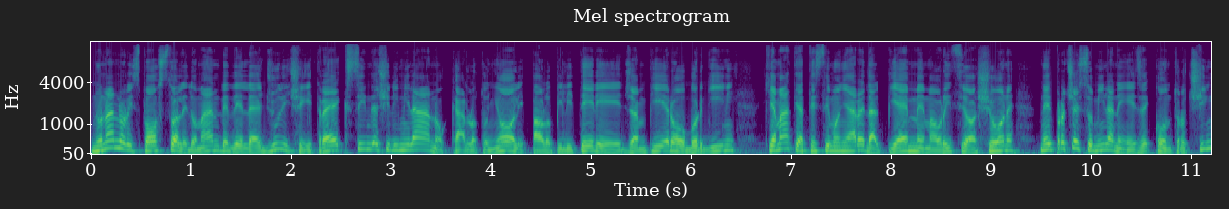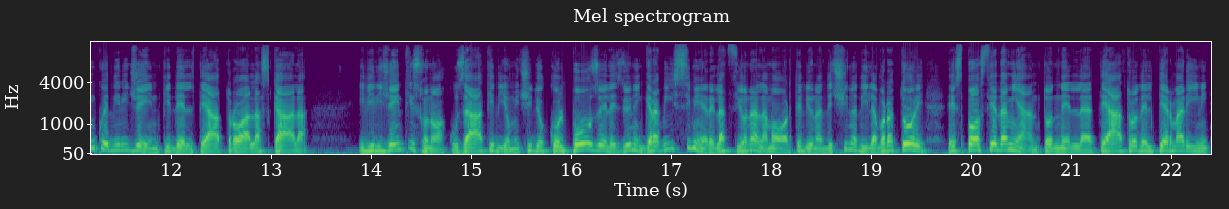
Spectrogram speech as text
non hanno risposto alle domande del giudice i tre ex sindaci di Milano, Carlo Tognoli, Paolo Piliteri e Giampiero Borghini, chiamati a testimoniare dal PM Maurizio Ascione nel processo milanese contro cinque dirigenti del Teatro alla Scala. I dirigenti sono accusati di omicidio colposo e lesioni gravissime in relazione alla morte di una decina di lavoratori esposti ad amianto nel Teatro del Piermarini,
